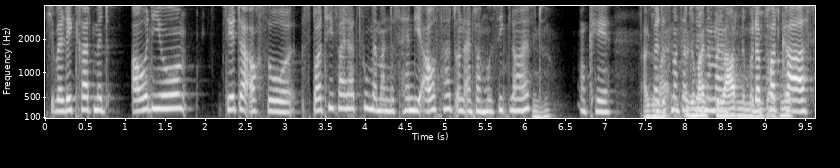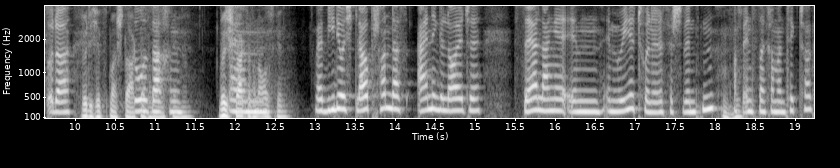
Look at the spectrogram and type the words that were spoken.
Ich überlege gerade mit Audio, zählt da auch so Spotify dazu, wenn man das Handy aus hat und einfach Musik läuft? Okay. Mhm. Also, Weil mein- das macht's also meinst geladene Musik Oder? Podcasts oder Würde ich jetzt mal stark So davon Sachen. ausgehen. ne? Würde ich stark Ähm, davon ausgehen. Bei Video, ich glaube schon, dass einige Leute sehr lange im, im Real-Tunnel verschwinden, Mhm. auf Instagram und TikTok.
